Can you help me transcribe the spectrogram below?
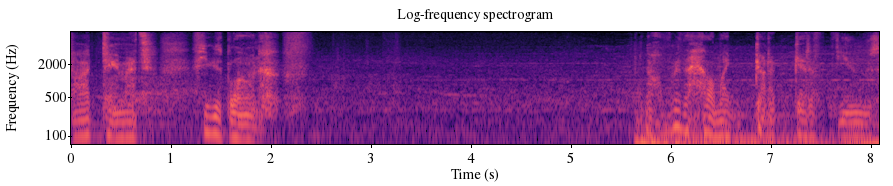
God damn it. Fuse blown. Oh, where the hell am I gonna get a fuse?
